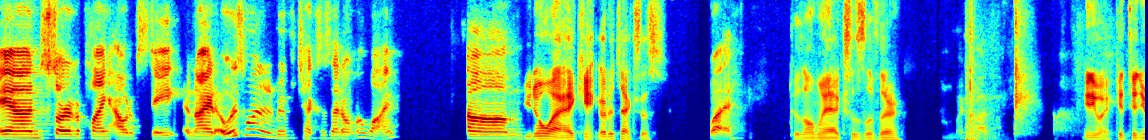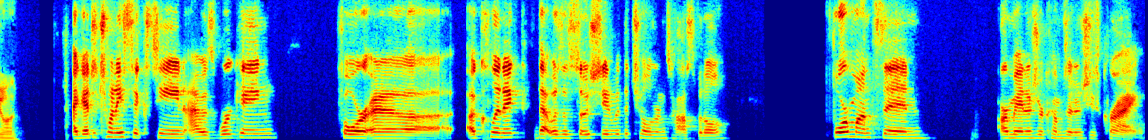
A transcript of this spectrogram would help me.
and started applying out of state. And I had always wanted to move to Texas. I don't know why. Um, You know why I can't go to Texas? why? Because all my exes live there. Oh my god. Anyway, continue on. I get to 2016. I was working for a, a clinic that was associated with the Children's Hospital. Four months in, our manager comes in and she's crying.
